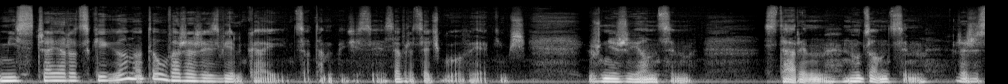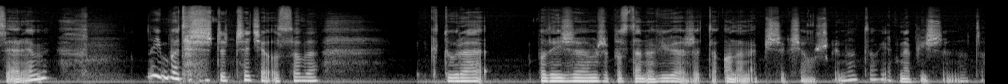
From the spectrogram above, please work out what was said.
mistrza Jarockiego, no to uważa, że jest wielka i co tam będzie sobie zawracać głowę jakimś już nieżyjącym starym, nudzącym reżyserem. No i była też jeszcze trzecia osoba, która podejrzewam, że postanowiła, że to ona napisze książkę. No to jak napisze, no to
